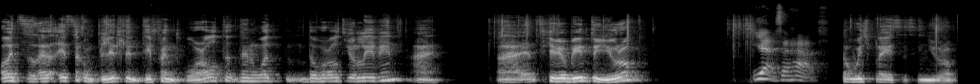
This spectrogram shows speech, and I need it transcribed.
oh, it's a, it's a completely different world than what the world you live in. I, uh, have you been to Europe? Yes, I have. So which places in Europe?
